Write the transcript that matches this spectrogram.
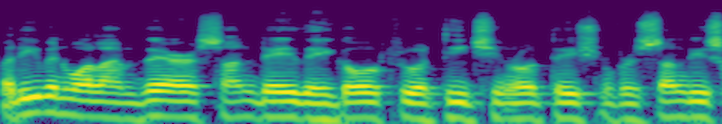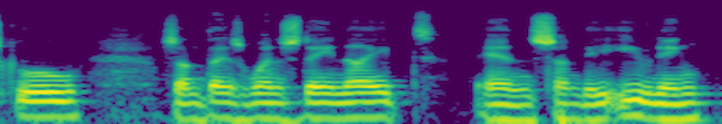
but even while i'm there sunday they go through a teaching rotation for sunday school sometimes wednesday night and sunday evening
